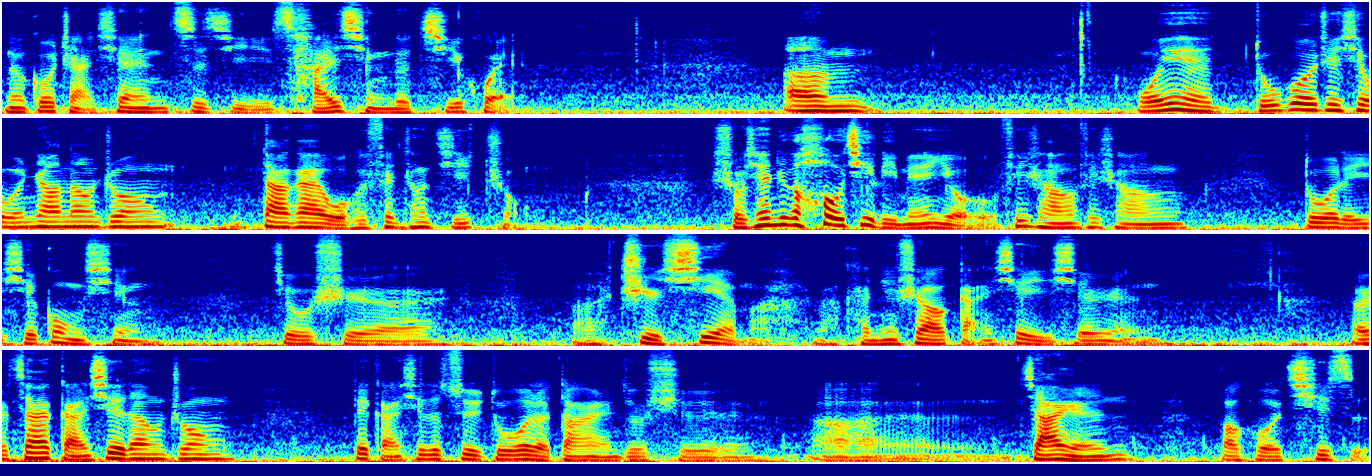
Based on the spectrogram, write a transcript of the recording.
能够展现自己才情的机会。嗯，我也读过这些文章当中，大概我会分成几种。首先，这个后记里面有非常非常多的一些共性，就是啊致谢嘛，肯定是要感谢一些人。而在感谢当中，被感谢的最多的当然就是啊家人，包括妻子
